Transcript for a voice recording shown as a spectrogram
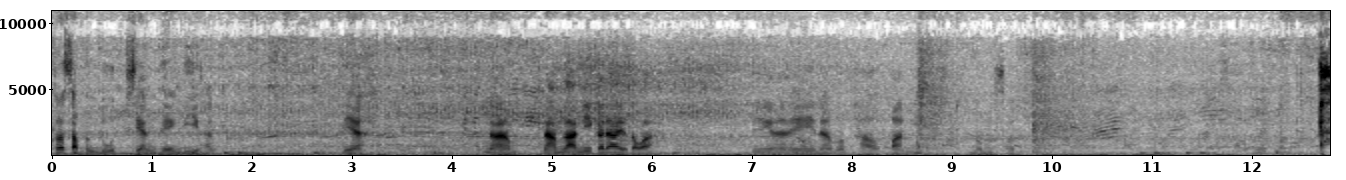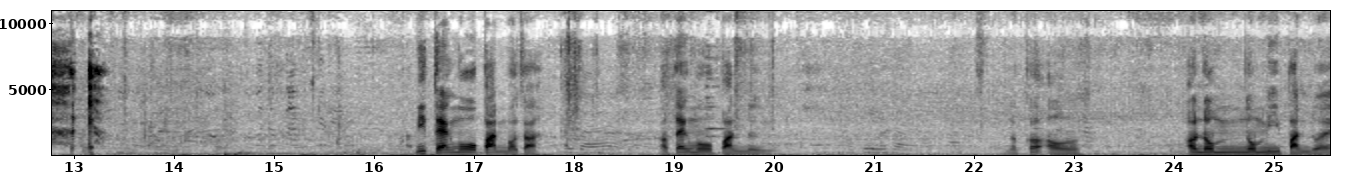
โทรศัพท์เพิ่งดูดเสียงเพลงดีครับ เนี่ย น้ำน้ำร้านนี้ก็ได้อยู่แต่ว่า นี่ไงน้ำมะพร้าวปั่นนมสดมีแตงโมปั่นบอจ๊ะเอาแตงโมปั่นหนึ่ง แล้วก็เอา เอานมนมหมีปั่นด้วย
